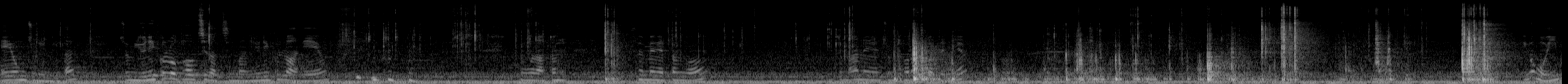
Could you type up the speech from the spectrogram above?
애용 중입니다. 좀 유니클로 파우치 같지만 유니클로 아니에요. 이건 아까 설명했던 거. 좀 안에 좀 덜었거든요. 이거 뭐임?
